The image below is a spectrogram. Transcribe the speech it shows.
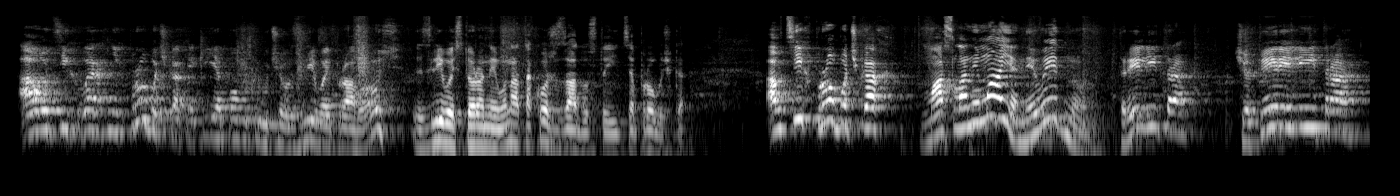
А у цих верхніх пробочках, які я повикручував зліва і право, ось з лівої сторони, вона також ззаду стоїть, ця пробочка. А в цих пробочках масла немає, не видно. 3 літра, 4 літра.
